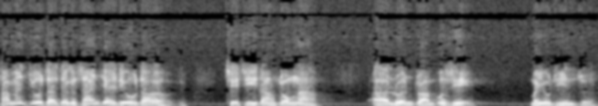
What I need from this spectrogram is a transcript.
他们就在这个三界六道七气当中啊，啊轮转不息，没有停止。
